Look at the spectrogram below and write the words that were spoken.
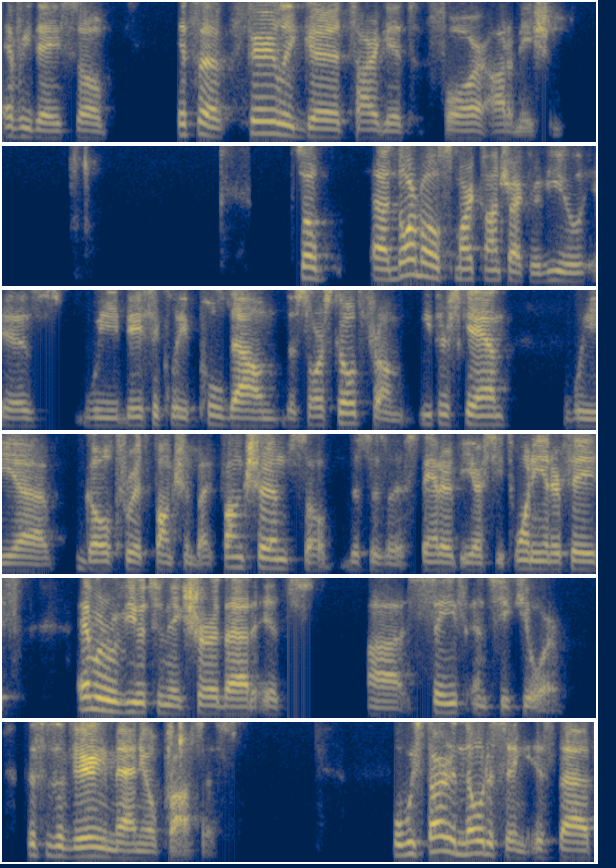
every day. So it's a fairly good target for automation. So a normal smart contract review is we basically pull down the source code from Etherscan. We uh, go through it function by function. So this is a standard ERC20 interface. And we review to make sure that it's uh, safe and secure. This is a very manual process. What we started noticing is that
